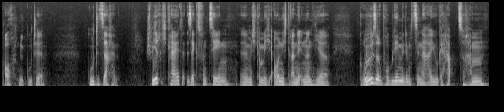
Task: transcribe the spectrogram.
auch eine gute, gute Sache. Schwierigkeit 6 von 10. Ähm, ich kann mich auch nicht daran erinnern, hier größere Probleme mit dem Szenario gehabt zu haben.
